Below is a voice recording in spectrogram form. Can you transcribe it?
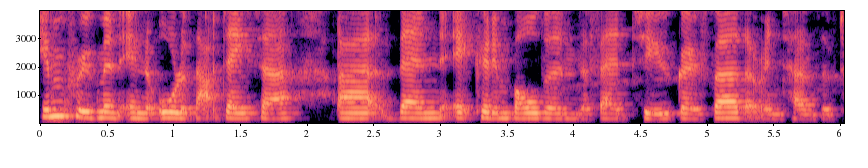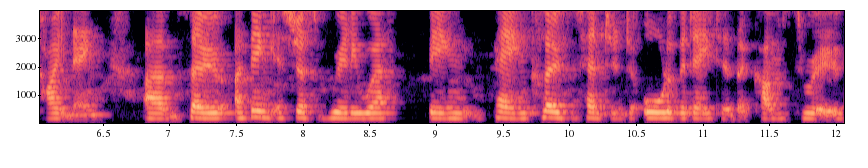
improvement in all of that data, uh, then it could embolden the Fed to go further in terms of tightening. Um, so I think it's just really worth being paying close attention to all of the data that comes through,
